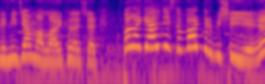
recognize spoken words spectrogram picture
deneyeceğim vallahi arkadaşlar. Bana geldiyse vardır bir şeyi. He?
